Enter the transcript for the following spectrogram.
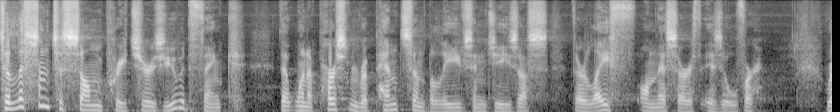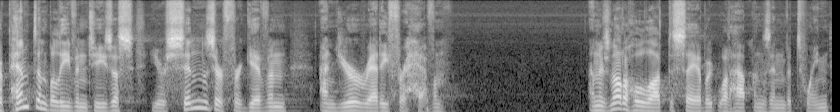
To listen to some preachers, you would think that when a person repents and believes in Jesus, their life on this earth is over. Repent and believe in Jesus, your sins are forgiven, and you're ready for heaven. And there's not a whole lot to say about what happens in between.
